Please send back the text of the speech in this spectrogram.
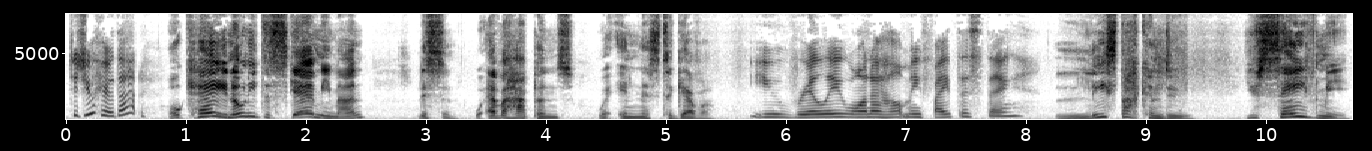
Did you hear that? Okay, no need to scare me, man. Listen, whatever happens, we're in this together. You really want to help me fight this thing? Least I can do. You saved me.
